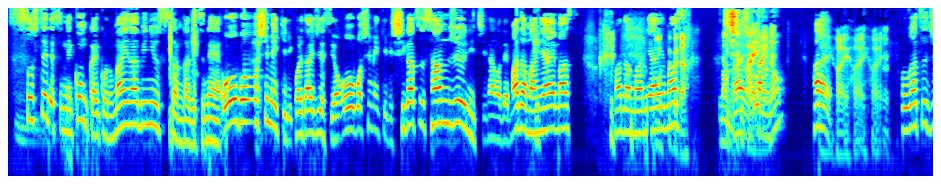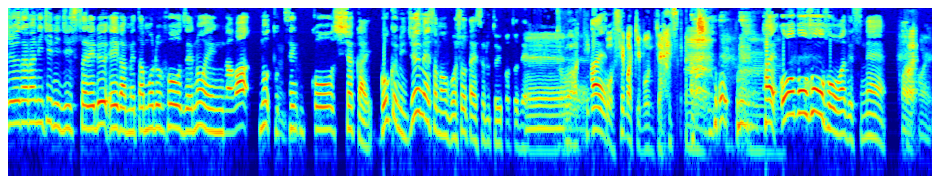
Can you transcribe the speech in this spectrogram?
そしてですね、今回このマイナビニュースさんがですね、応募締め切り、これ大事ですよ。応募締め切り4月30日なので、まだ間に合います。まだ間に合います。なんはいか、高いのはい。はいはいはい。5月17日に実施される映画メタモルフォーゼの縁側のうん選考試写会、5組10名様をご招待するということで、結構狭きもんじゃないですか。うんはい、応募方法はですね、はいはい。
